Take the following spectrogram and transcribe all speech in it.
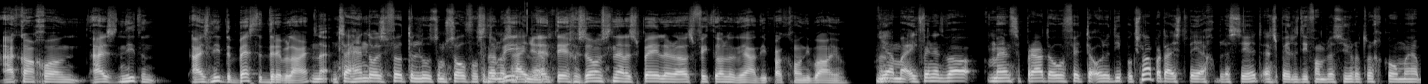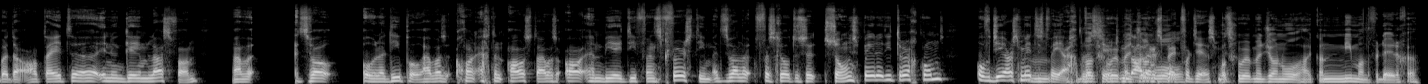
hij kan gewoon, hij is niet, een, hij is niet de beste dribbelaar. Nee. Zijn handle is veel te loose om zoveel te doen als hij doet. En tegen zo'n snelle speler als Victor Oladipo, ja, die pakt gewoon die bal, joh. Ja, maar ik vind het wel... Mensen praten over Victor Oladipo. Ik snap dat hij is twee jaar geblesseerd. En spelers die van blessure terugkomen hebben daar altijd eh, in hun game last van. Maar we, het is wel Oladipo. Hij was gewoon echt een all-star. Hij was all-NBA defense first team. Het is wel een verschil tussen zo'n speler die terugkomt... of J.R. Smith is twee jaar Wat geblesseerd. gebeurt met Met alle John respect Wall? Wat gebeurt met John Wall? Hij kan niemand verdedigen.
